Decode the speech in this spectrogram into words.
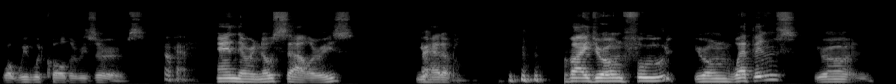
what we would call the reserves. Okay. And there were no salaries. You right. had to provide your own food your own weapons, your own.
